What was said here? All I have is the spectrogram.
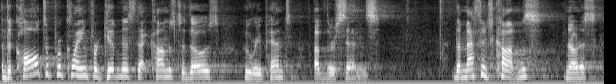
the call to proclaim forgiveness that comes to those who repent of their sins. The message comes, notice,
